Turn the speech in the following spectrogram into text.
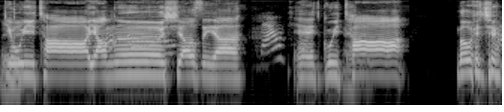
Evet. Guita. Yanlış yazdın ya. Evet Guita. Babacım.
